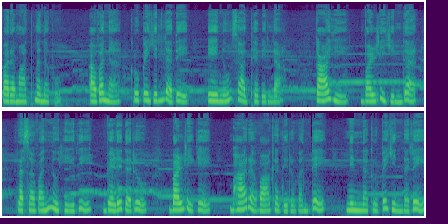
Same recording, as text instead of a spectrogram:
ಪರಮಾತ್ಮನವು. ಅವನ ಕೃಪೆಯಿಲ್ಲದೆ ಏನೂ ಸಾಧ್ಯವಿಲ್ಲ. ಕಾಯಿ ಬಳ್ಳಿಯಿಂದ ರಸವನ್ನು ಹೀರಿ ಬೆಳೆದರೂ ಬಳ್ಳಿಗೆ ಭಾರವಾಗದಿರುವಂತೆ ನಿನ್ನ ಕೃಪೆಯಿಂದಲೇ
